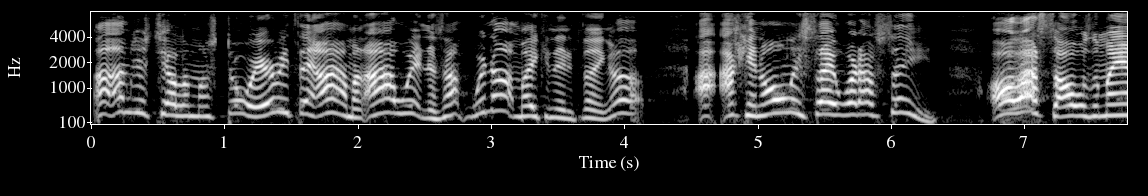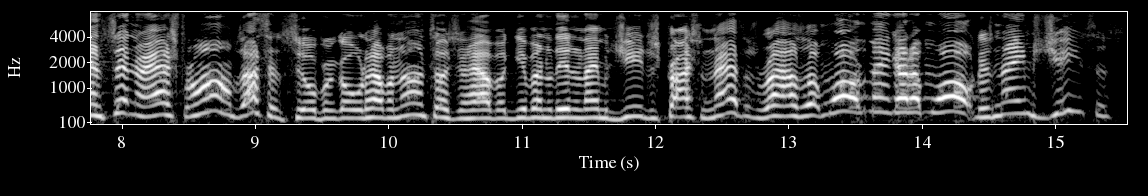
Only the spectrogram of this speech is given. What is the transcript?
I'm just telling my story. Everything, I am an eyewitness. I'm, we're not making anything up. I, I, can only say what I've seen. All I saw was a man sitting there asked for alms. I said, Silver and gold have I none, such as have I given unto thee in the name of Jesus Christ of Nazareth. Rise up and walk. The man got up and walked. His name's Jesus.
